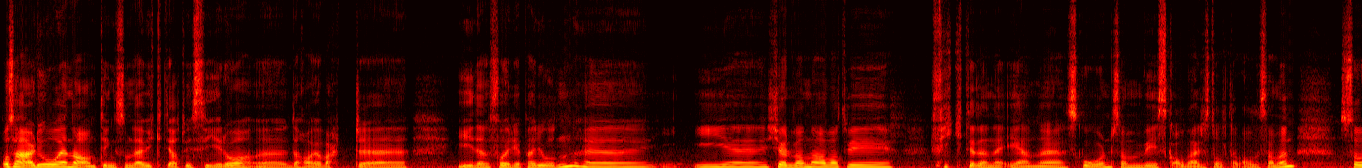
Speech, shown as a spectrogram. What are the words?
Og så er det jo en annen ting som det er viktig at vi sier òg. det har jo vært i den forrige perioden, i kjølvannet av at vi fikk til denne ene skolen som vi skal være stolte av alle sammen, så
